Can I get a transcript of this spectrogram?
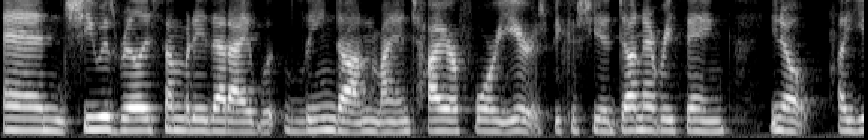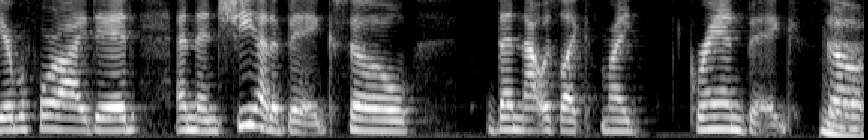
And she was really somebody that i w- leaned on my entire four years because she had done everything you know a year before i did and then she had a big. So then that was like my grand big so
